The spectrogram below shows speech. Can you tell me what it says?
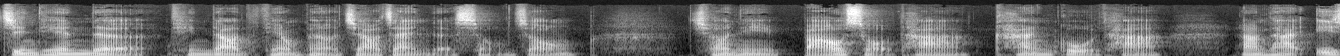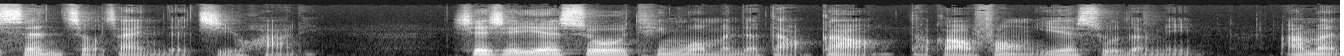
今天的听到的听众朋友交在你的手中，求你保守他、看顾他，让他一生走在你的计划里。谢谢耶稣，听我们的祷告，祷告奉耶稣的名，阿门。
